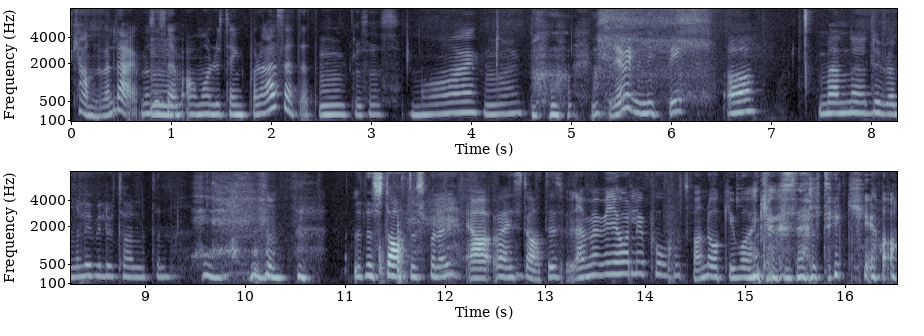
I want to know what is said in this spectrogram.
kan väl där. Men så Mm. säger man, ja, har du tänkt på det här sättet? Mm, precis. Nej. Nej. Så det är väldigt nyttigt. Ja. Men eh, du Emelie, vill du ta en liten, liten status på dig? Ja, vad är status? Nej, men vi håller på fortfarande och åker i våran karusell tycker jag.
